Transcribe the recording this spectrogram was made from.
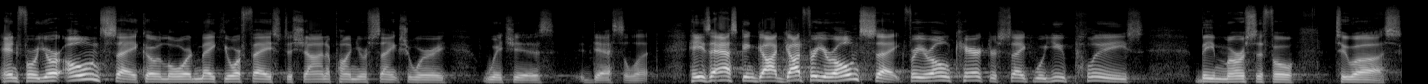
And for your own sake, O Lord, make your face to shine upon your sanctuary, which is desolate. He's asking God, God, for your own sake, for your own character's sake, will you please be merciful to us?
